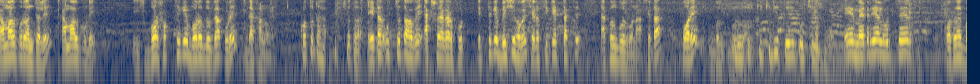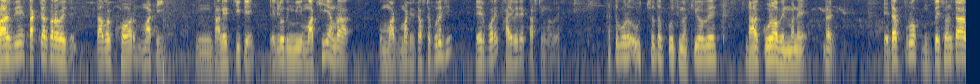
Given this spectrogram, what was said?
কামালপুর অঞ্চলে, কামালপুরে সব থেকে বড় দুর্গা করে দেখানো। কতটা উচ্চতা? এটার উচ্চতা হবে একশো এগারো ফুট। এর থেকে বেশি হবে সেটা সিক্রেট থাকছে। এখন বলব না। সেটা পরে বলব। কি কি দিয়ে তৈরি করছেন আপনারা? এই ম্যাটেরিয়াল হচ্ছে প্রথমে বাঁশ দিয়ে স্ট্রাকচার করা হয়েছে তারপর খড় মাটি ধানের চিটে এগুলো মাখিয়ে আমরা মাটির কাজটা করেছি। এরপরে ফাইবারে কাস্টিং হবে। এত বড় উচ্চতা প্রতিমা কীভাবে দাঁড় করাবেন মানে এটা- পুরো পেছনটা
